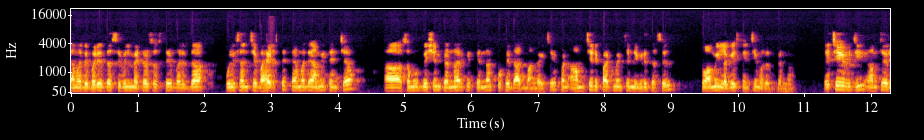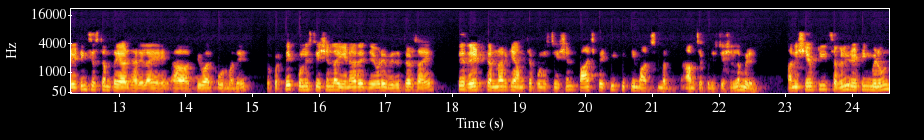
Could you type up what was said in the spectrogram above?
त्यामध्ये बरेचदा सिव्हिल मॅटर्स असते बरेचदा पोलिसांचे बाहेर असते. त्यामध्ये आम्ही त्यांच्या समुपदेशन करणार की त्यांना कुठे दाद मागायचे. पण आमचे डिपार्टमेंटचे निगडीत असेल तो आम्ही लगेच त्यांची मदत करणार. त्याच्याऐवजी आमचं रेटिंग सिस्टम तयार झालेलं आहे क्यू आर कोडमध्ये तर प्रत्येक पोलीस स्टेशनला येणारे जेवढे व्हिजिटर्स आहे ते रेट करणार की आमच्या पोलीस स्टेशन पाचपैकी किती मार्क्स आमच्या पोलीस स्टेशनला मिळेल. आणि शेवटी सगळी रेटिंग मिळून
